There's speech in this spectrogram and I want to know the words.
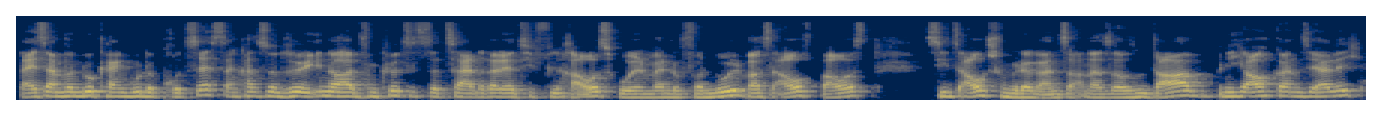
da ist einfach nur kein guter Prozess, dann kannst du natürlich innerhalb von kürzester Zeit relativ viel rausholen. Wenn du von null was aufbaust, sieht es auch schon wieder ganz anders aus. Und da bin ich auch ganz ehrlich,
